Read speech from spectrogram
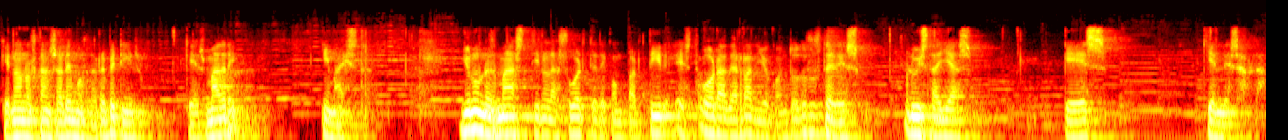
que no nos cansaremos de repetir, que es madre y maestra. Y un lunes más tiene la suerte de compartir esta hora de radio con todos ustedes, Luis Tallas, que es quien les habla.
